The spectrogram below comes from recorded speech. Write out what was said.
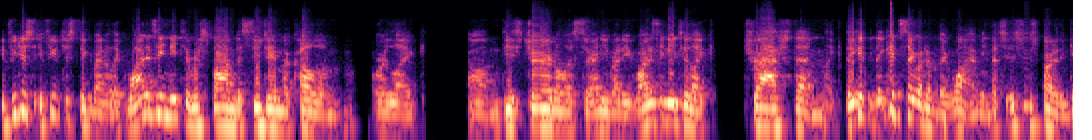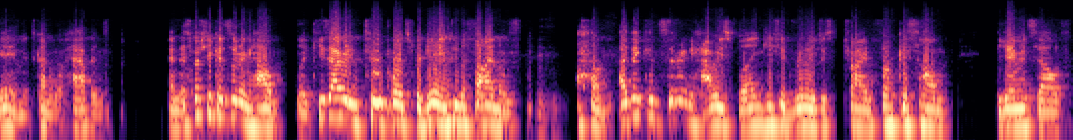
if you just if you just think about it, like why does he need to respond to C.J. McCollum or like um, these journalists or anybody? Why does he need to like trash them? Like they could they could say whatever they want. I mean that's it's just part of the game. It's kind of what happens, and especially considering how like he's averaging two points per game in the finals. Um, I think considering how he's playing, he should really just try and focus on the game itself,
